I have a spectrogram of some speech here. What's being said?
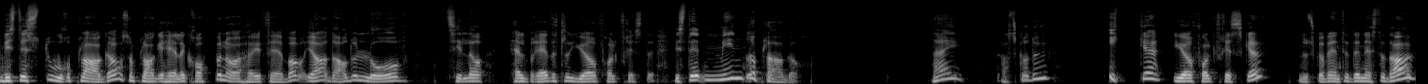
Hvis det er store plager som plager hele kroppen og høy feber, ja, da har du lov til å helbrede, til å gjøre folk friste. Hvis det er mindre plager, nei, da skal du ikke gjøre folk friske, du skal vente til neste dag.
